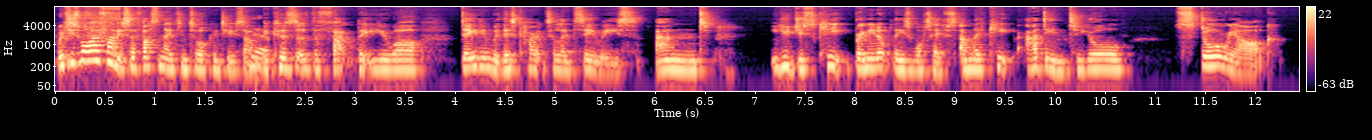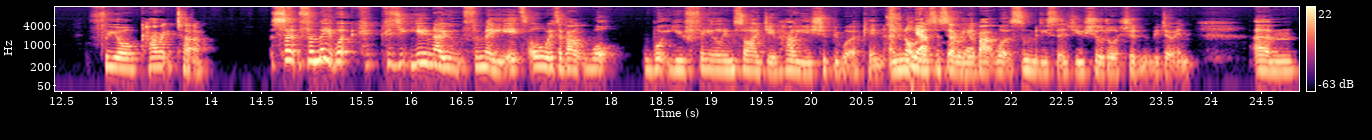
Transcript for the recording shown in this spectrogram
Which is why I find it so fascinating talking to you, Sam, Yeah. because of the fact that you are dealing with this character led series and you just keep bringing up these what ifs and they keep adding to your story arc for your character. So for me, what because you know, for me, it's always about what what you feel inside you, how you should be working, and not Yeah, necessarily yeah. about what somebody says you should or shouldn't be doing. Um,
